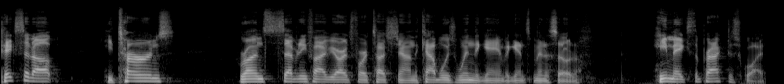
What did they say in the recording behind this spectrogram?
picks it up. He turns, runs 75 yards for a touchdown. The Cowboys win the game against Minnesota. He makes the practice squad.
